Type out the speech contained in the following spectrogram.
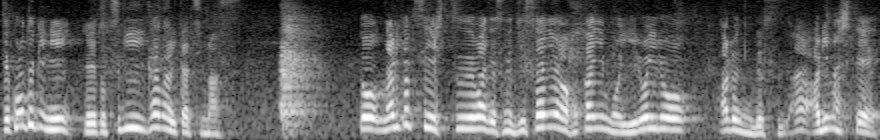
でこの時に、えー、と次が成り立ちます。と成り立つ性質はですね、実際には他にもいろいろあるんです、あありまして、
